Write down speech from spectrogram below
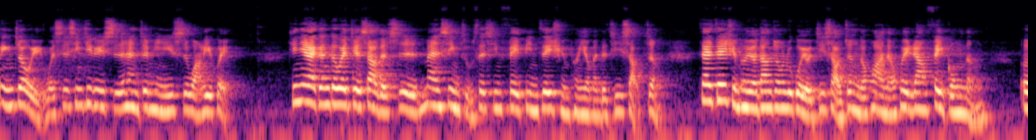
心灵咒语，我是星际律师和正平医师王丽慧。今天来跟各位介绍的是慢性阻塞性肺病这一群朋友们的肌少症。在这一群朋友当中，如果有肌少症的话呢，会让肺功能恶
